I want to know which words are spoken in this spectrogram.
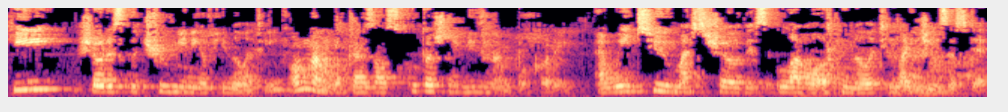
He showed us the true meaning of humility. On nám ukázal skutočný význam pokory. And we too must show this level of humility like Jesus did.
